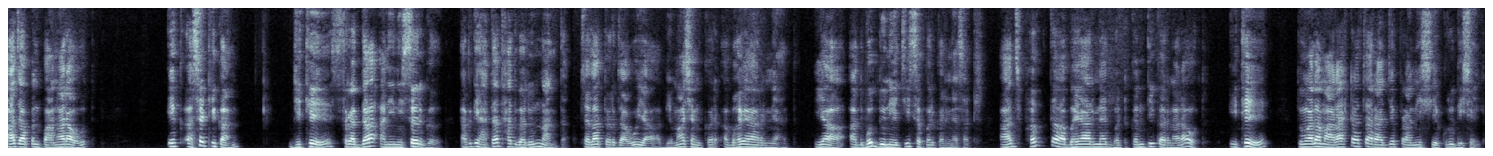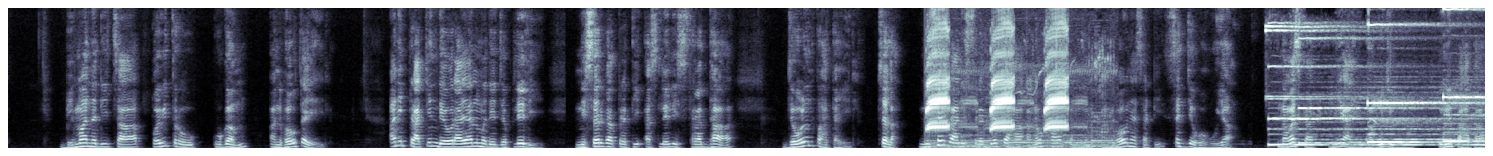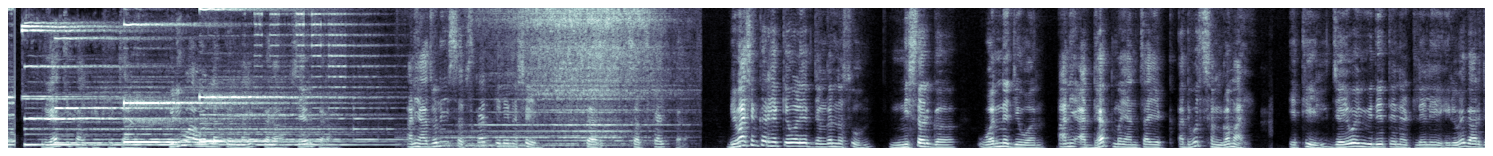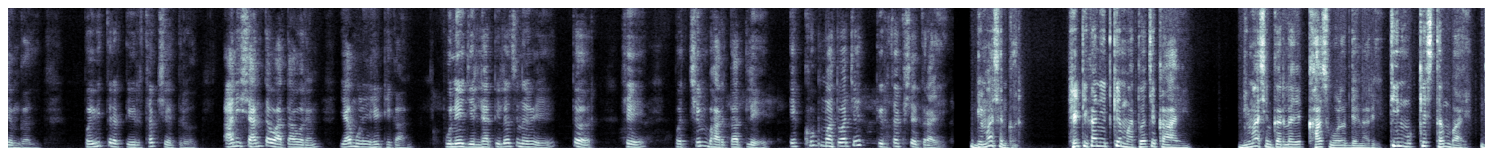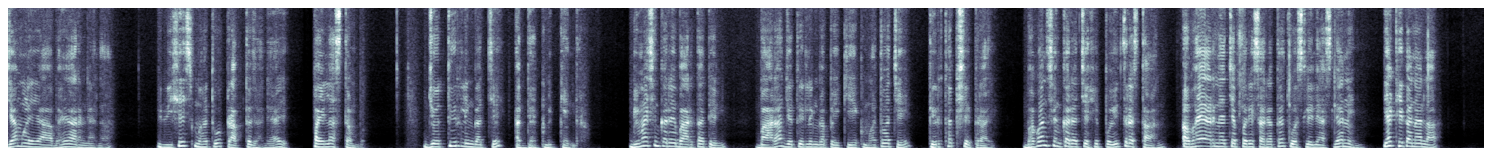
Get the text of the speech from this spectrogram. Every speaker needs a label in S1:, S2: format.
S1: आज आपण पाहणार आहोत एक असं ठिकाण जिथे श्रद्धा आणि निसर्ग अगदी हातात हात घालून नांदतात. चला तर जाऊया भीमाशंकर अभयारण्यात या अद्भुत दुनियेची सफर करण्यासाठी. आज फक्त अभयारण्यात भटकंती करणार आहोत. इथे तुम्हाला महाराष्ट्राचा राज्य प्राणी शेकरू दिसेल. भीमा नदीचा पवित्र उगम अनुभवता येईल. आणि प्राचीन देवरायांमध्ये जपलेली निसर्गाप्रती असलेली श्रद्धा जवळून पाहता येईल. चला निसर्ग आणि श्रद्धेचा हा अनोखा संगम अनुभवण्यासाठी सज्ज होऊया. नमस्कार मी आहे बाबूजी तुम्ही पाहता प्रियाची पायपीठ हे चॅनल व्हिडिओ आवडला तर लाईक करा शेअर करा. आणि अजूनही सबस्क्राईब केले नसेल तर सबस्क्राईब करा. भीमाशंकर हे केवळ एक जंगल नसून निसर्ग वन्यजीवन आणि अध्यात्म यांचा एक अद्भुत संगम आहे. येथील जैवविविधते नटलेले हिरवेगार जंगल पवित्र तीर्थक्षेत्र आणि शांत वातावरण यामुळे हे ठिकाण पुणे जिल्ह्यातीलच नव्हे तर हे पश्चिम भारतातले एक खूप महत्त्वाचे तीर्थक्षेत्र आहे. भीमाशंकर हे ठिकाण इतके महत्त्वाचे का आहे? भीमाशंकरला एक खास ओळख देणारे तीन मुख्य स्तंभ आहे ज्यामुळे या अभयारण्याला विशेष महत्त्व प्राप्त झाले आहे. पहिला स्तंभ ज्योतिर्लिंगाचे आध्यात्मिक केंद्र. भीमाशंकर हे भारतातील बारा ज्योतिर्लिंगापैकी एक महत्त्वाचे तीर्थक्षेत्र आहे. भगवान शंकराचे हे पवित्र स्थान अभयारण्याच्या परिसरातच वसलेले असल्याने या ठिकाणाला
